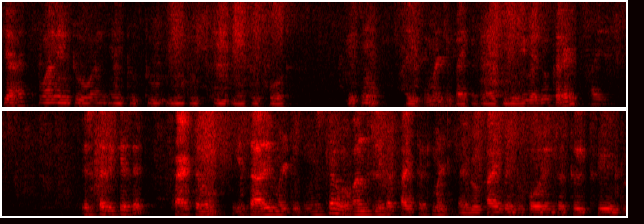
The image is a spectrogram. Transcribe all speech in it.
क्या है? One into one into two into three into four इसमें आई से मल्टीप्लाई कर दिया आई की जो भी वैल्यू करेंट फाइव इस तरीके से फैक्ट में ये सारे मल्टीप्लीस क्या हुआ वन से लेकर फाइव तक की मल्टीप्लाई हुआ five into four into three three into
